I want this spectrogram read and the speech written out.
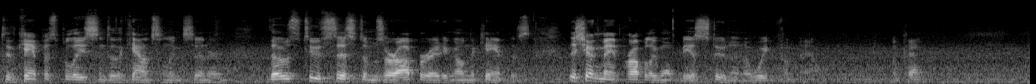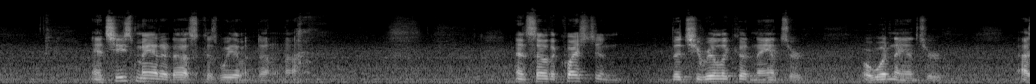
to the campus police and to the counseling center. Those two systems are operating on the campus. This young man probably won't be a student a week from now. Okay? And she's mad at us because we haven't done enough. And so the question that she really couldn't answer or wouldn't answer, I,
